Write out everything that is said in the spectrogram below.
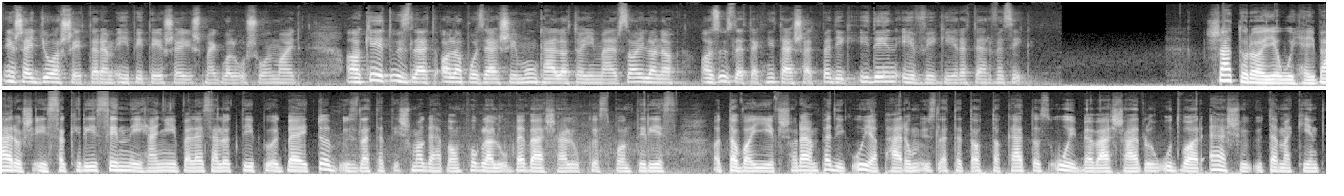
és egy gyorsétterem építése is megvalósul majd. A két üzlet alapozási munkálatai már zajlanak, az üzletek nyitását pedig idén évvégére tervezik. újhely város északi részén néhány évvel ezelőtt épült be egy több üzletet is magában foglaló bevásárló központi rész. A tavalyi év során pedig újabb három üzletet adtak át az új bevásárló udvar első ütemeként,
